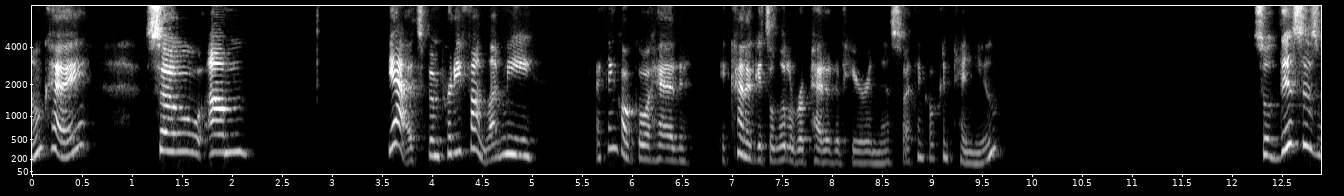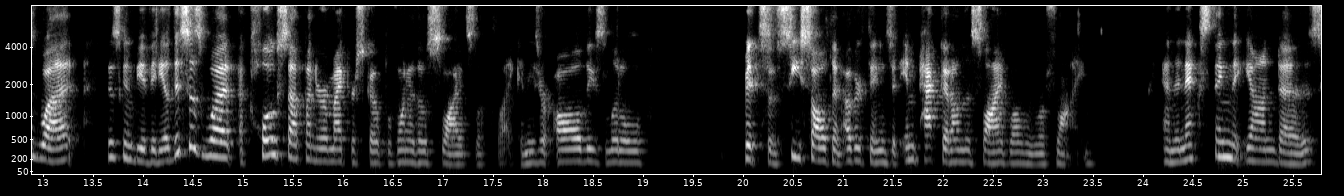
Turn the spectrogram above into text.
Okay, so um, yeah, it's been pretty fun. Let me, I think I'll go ahead it kind of gets a little repetitive here in this, so I think I'll continue. So this is what, this is gonna be a video, this is what a close-up under a microscope of one of those slides look like. And these are all these little bits of sea salt and other things that impacted on the slide while we were flying. And the next thing that Jan does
